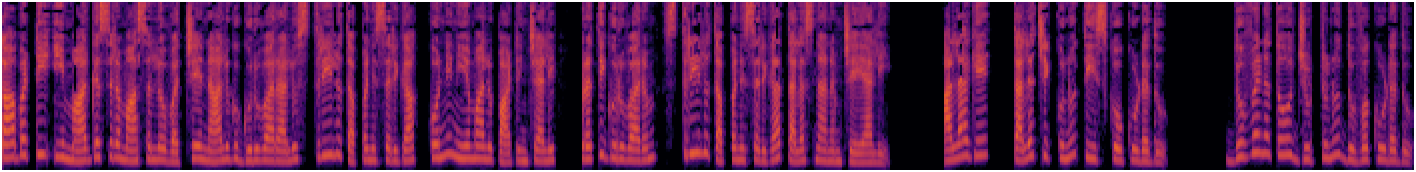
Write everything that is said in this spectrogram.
కాబట్టి ఈ మార్గశిర మాసంలో వచ్చే నాలుగు గురువారాలు స్త్రీలు తప్పనిసరిగా కొన్ని నియమాలు పాటించాలి. ప్రతి గురువారం స్త్రీలు తప్పనిసరిగా తలస్నానం చేయాలి. అలాగే తలచిక్కును తీసుకోకూడదు. దువ్వెనతో జుట్టును దువ్వకూడదు.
